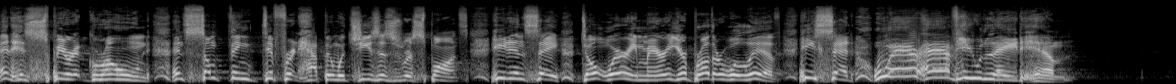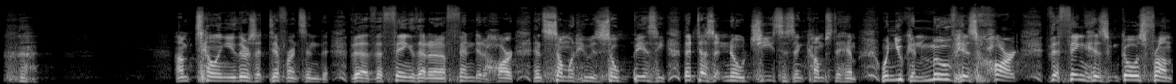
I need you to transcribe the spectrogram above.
and his spirit groaned. And something different happened with Jesus' response. He didn't say, Don't worry, Mary, your brother will live. He said, Where have you laid him? I'm telling you, there's a difference in the, the, the, thing that an offended heart and someone who is so busy that doesn't know Jesus and comes to him. When you can move his heart, the thing has, goes from,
